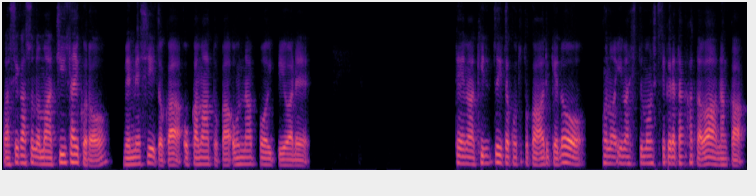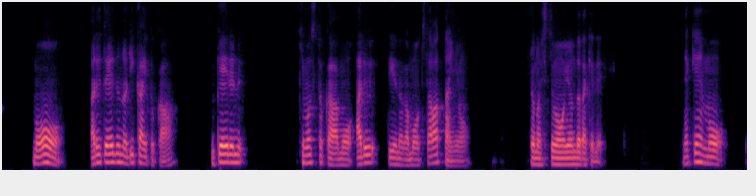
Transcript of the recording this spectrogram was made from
わしがそのまあ小さい頃、めめしいとか、おかまとか、女っぽいって言われて、まあ傷ついたこととかあるけど、この今質問してくれた方は、なんかもうある程度の理解とか、受け入れる気持ちとかもあるっていうのがもう伝わったんよ。その質問を読んだだけで。やけん、もう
